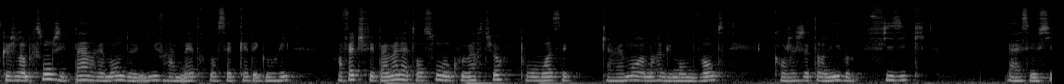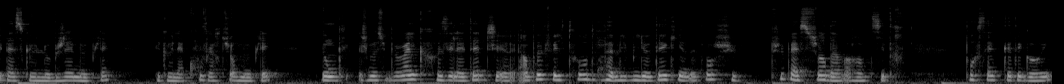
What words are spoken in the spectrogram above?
que j'ai l'impression que j'ai pas vraiment de livre à mettre dans cette catégorie. En fait, je fais pas mal attention aux couvertures. Pour moi, c'est carrément un argument de vente. Quand j'achète un livre physique, bah, c'est aussi parce que l'objet me plaît et que la couverture me plaît. Donc je me suis pas mal creusé la tête, j'ai un peu fait le tour de ma bibliothèque et honnêtement je suis plus pas sûre d'avoir un titre pour cette catégorie.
